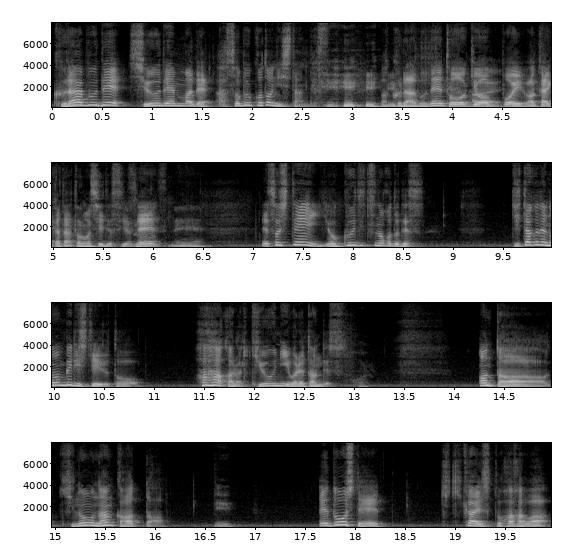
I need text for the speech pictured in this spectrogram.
クラブで終電まで遊ぶことにしたんです。まあ、クラブね、東京っぽい若い方は楽しいですよねね。えそして翌日のことです。自宅でのんびりしていると、母から急に言われたんです。はいあんた、昨日何かあった？え？え、どうして？聞き返すと母は、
